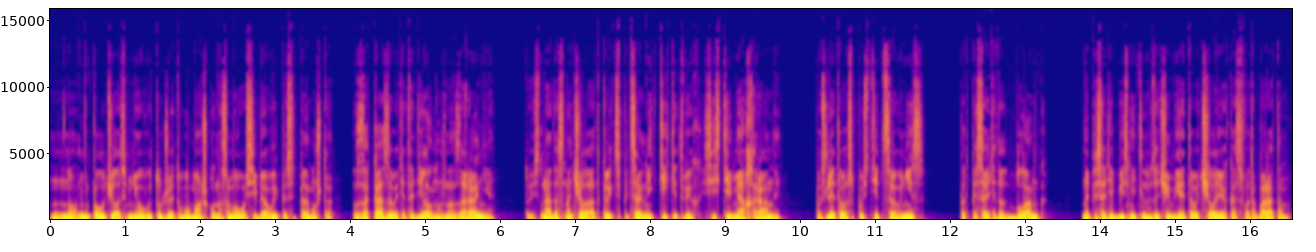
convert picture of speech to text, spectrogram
Но не получилось мне, увы, тут же эту бумажку на самого себя выписать, потому что заказывать это дело нужно заранее. То есть надо сначала открыть специальный тикет в их системе охраны, после этого спуститься вниз, подписать этот бланк, написать объяснительную, зачем я этого человека с фотоаппаратом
